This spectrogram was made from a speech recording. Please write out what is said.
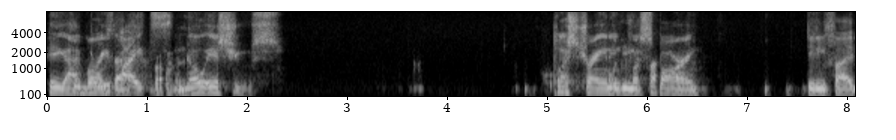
he got three fights, no issues. Plus training, plus fight? sparring. Did he fight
